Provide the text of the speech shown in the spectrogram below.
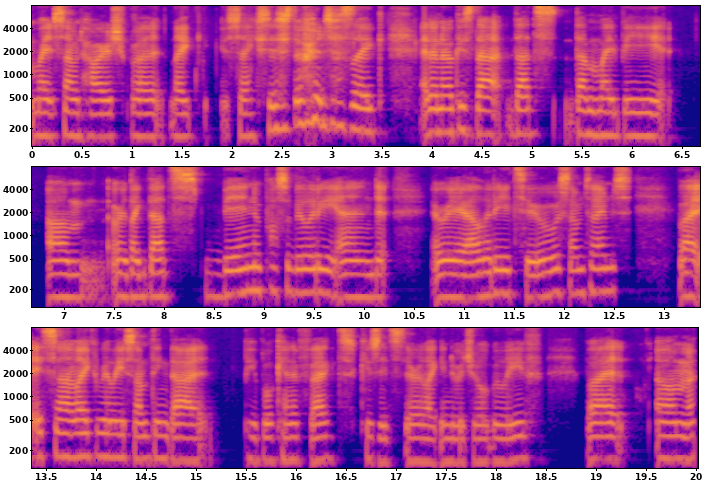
might sound harsh but like sexist or just like I don't know because that that's that might be um or like that's been a possibility and a reality too sometimes. But it's not like really something that people can affect because it's their like individual belief. But um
